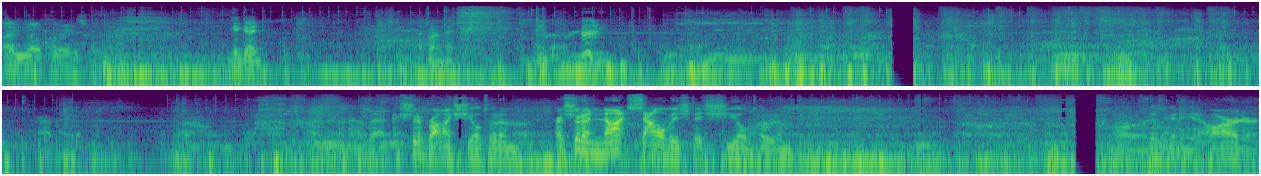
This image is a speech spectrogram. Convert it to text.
I have no clue. Get good. That's what I'm saying. And- should have brought my shield totem. Or I should have not salvaged a shield totem. Oh, this is gonna get harder.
